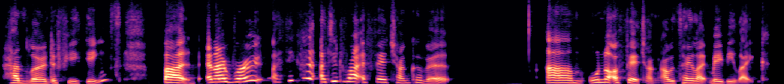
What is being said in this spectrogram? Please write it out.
had learned a few things. But and I wrote, I think I, I did write a fair chunk of it. Um, well, not a fair chunk. I would say like maybe like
